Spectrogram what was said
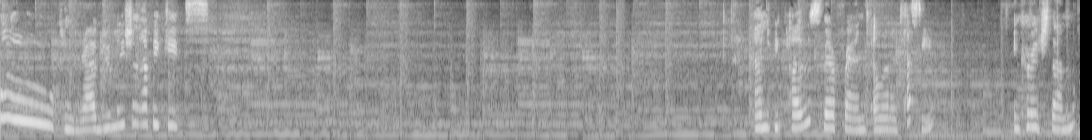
Woo! Congratulations, Happy Cakes! And because their friend Elena Tessie encouraged them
